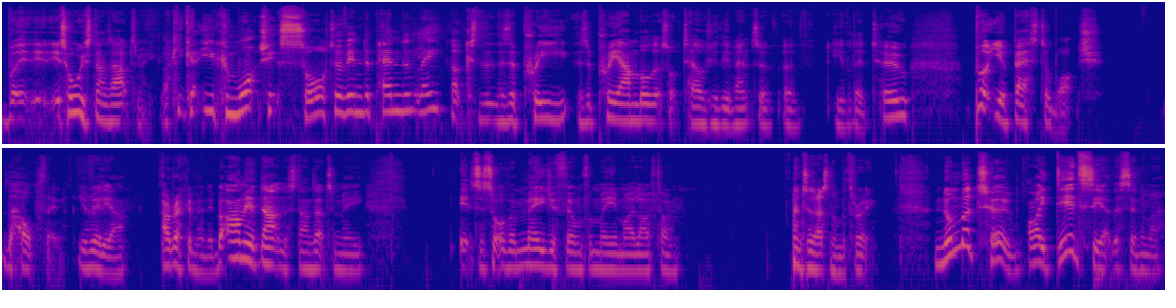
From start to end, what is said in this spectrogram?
but it, always stands out to me. Like you can, you can watch it sort of independently, like 'cause there's a pre there's a preamble that sort of tells you the events of, of Evil Dead Two, but you're best to watch the whole thing. You really are. I recommend it. But Army of Darkness stands out to me. It's a sort of a major film for me in my lifetime. And so that's number three. Number two, I did see at the cinema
